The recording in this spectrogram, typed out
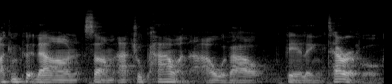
I can put down some actual power now without feeling terrible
